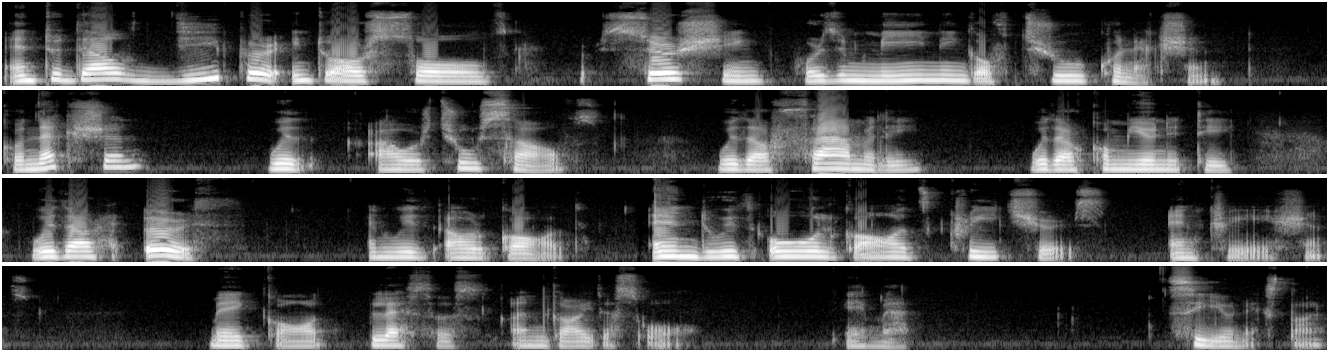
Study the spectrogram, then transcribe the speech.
and to delve deeper into our souls, searching for the meaning of true connection. Connection with our true selves, with our family, with our community, with our earth and with our God, and with all God's creatures and creations. May God bless us and guide us all. Amen. See you next time.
